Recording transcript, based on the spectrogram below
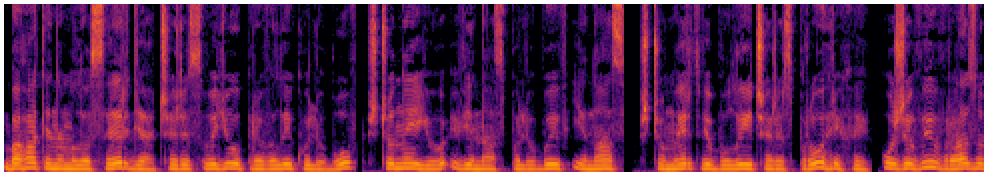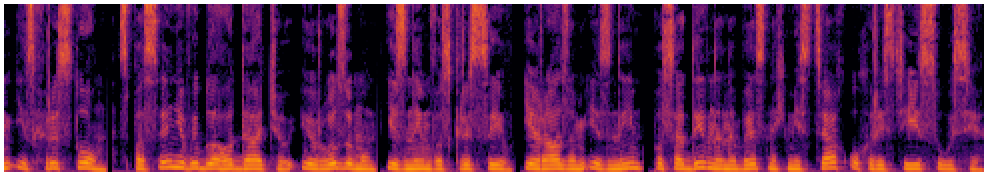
багатий на милосердя через свою превелику любов, що нею він нас полюбив і нас, що мертві були через прогріхи, оживив разом із Христом, спасені ви благодаттю і розумом із ним воскресив, і разом із ним посадив на небесних місцях у Христі Ісусі,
